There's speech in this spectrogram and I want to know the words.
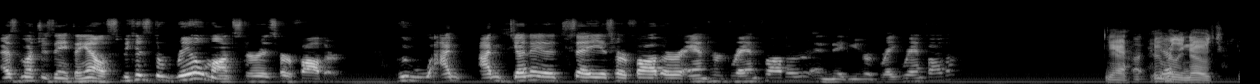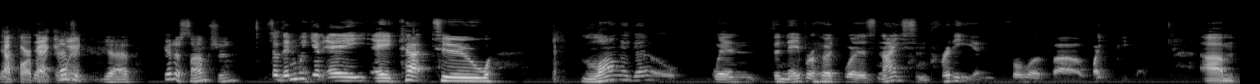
as much as anything else because the real monster is her father, who I'm I'm gonna say is her father and her grandfather and maybe her great grandfather. Yeah, Uh, who yeah. really knows Yeah, how far yeah, back it That's a, went? yeah, good assumption. So then we get a a cut to long ago when the neighborhood was nice and pretty and full of uh, white people. Um,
